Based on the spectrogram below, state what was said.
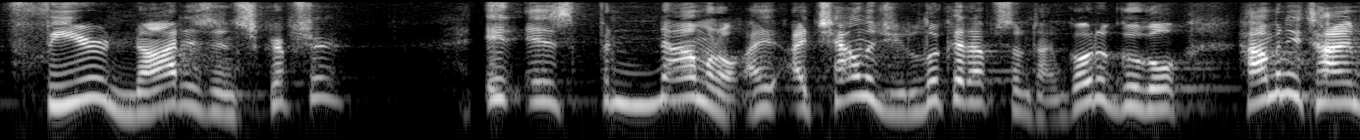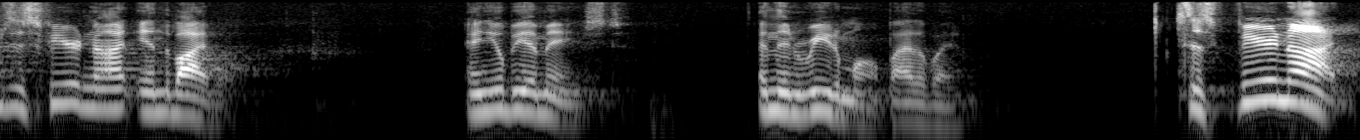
fear not is in Scripture? It is phenomenal. I, I challenge you, look it up sometime. Go to Google. How many times is fear not in the Bible? And you'll be amazed. And then read them all, by the way. It says, Fear not,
